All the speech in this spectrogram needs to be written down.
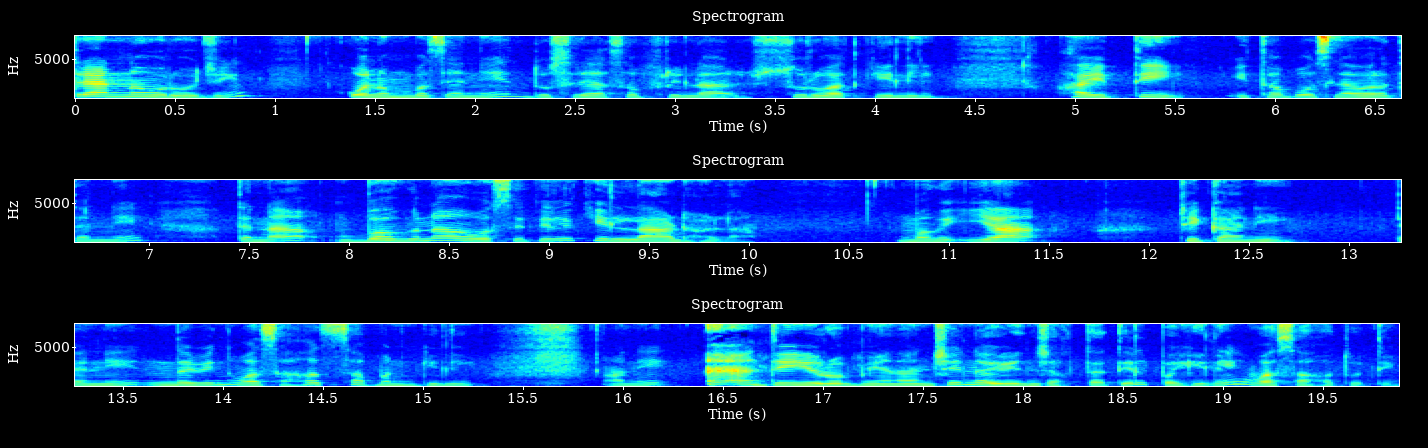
त्र्याण्णव रोजी कोलंबस यांनी दुसऱ्या सफरीला सुरुवात केली. हैती इथं पोचल्यावर त्यांनी त्यांना भग्न अवस्थेतील किल्ला आढळला. मग या ठिकाणी त्यांनी नवीन वसाहत स्थापन केली आणि ती युरोपियनांची नवीन जगतातील पहिली वसाहत होती.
